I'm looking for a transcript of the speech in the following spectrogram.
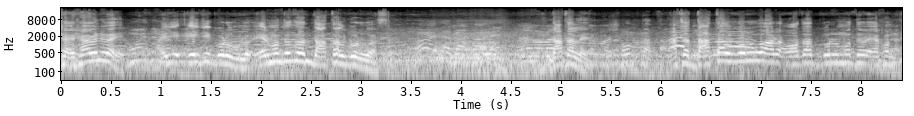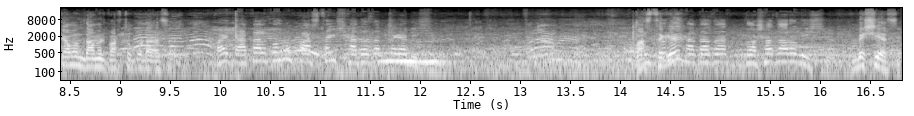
সাহেব ভাই এই যে এই যে গরুগুলো এর মধ্যে তো দাতাল গরু আছে। দাতাল। আচ্ছা দাতাল গরু আর অদাত গরুর মধ্যে এখন কেমন দামের পার্থক্যটা আছে? ভাই দাতাল গরু পাঁচ থেকে সাত হাজার টাকা বেশি। পাঁচ থেকে? সাত হাজার দশ হাজারও বেশি। বেশি আছে।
